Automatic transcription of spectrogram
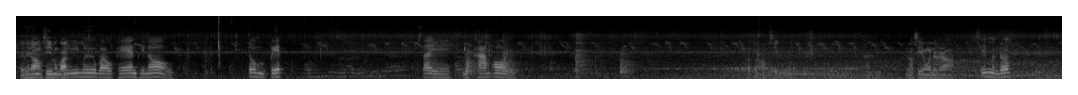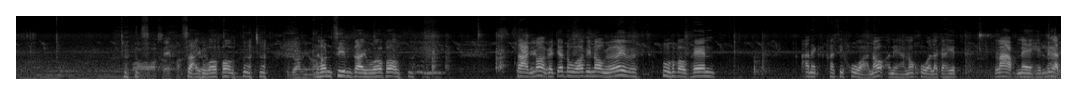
เดี๋ยวพี่น้องซีมันก่อนมีมือเบาแพนพี่น้อง ต้มเป็ด ใส่มะขามอ่อน เอา ตัวหอมซีมันน้องซีมันเดี๋ยวพี่น้องซิมึงดูอ๋อเซฟครับใส่หัวพร้อมสุดยอดพี่น้องทอนซิมใส่หัวพร้อมสร้างน้อยก็จะหัวพี่น้องเอ้ยหัวเบาแพนอันนี้ก็สิขัวเนาะอันนี้หาเนาะขัวแล้วก็เฮ็ดลาบแหน่เฮ็ดเลือด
